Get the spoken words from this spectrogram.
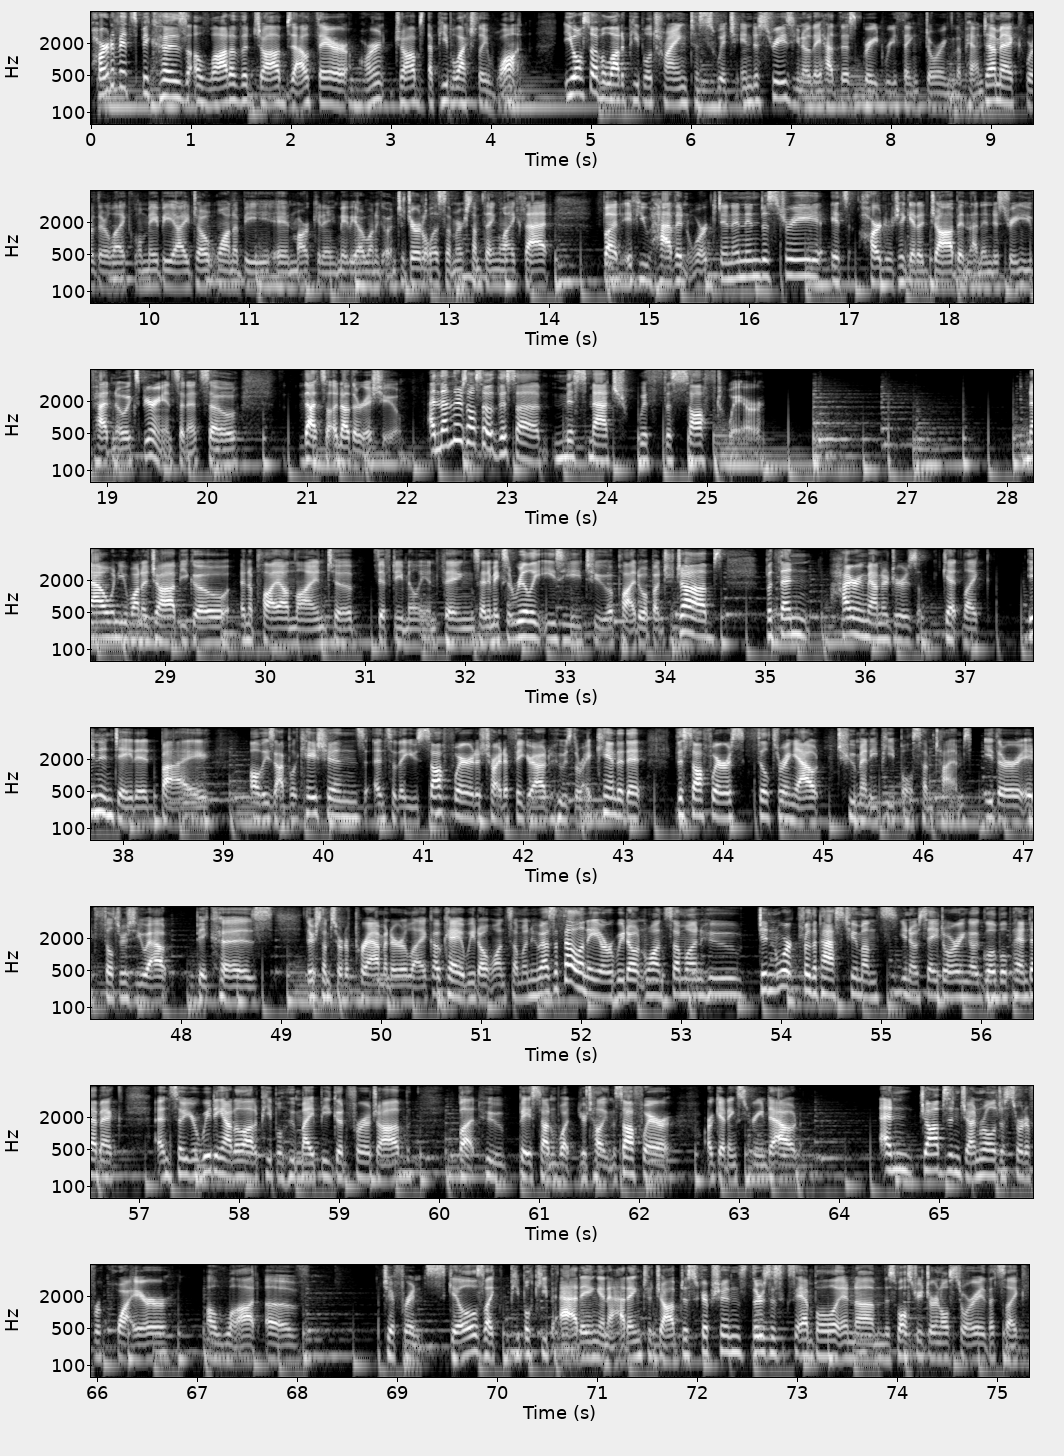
Part of it's because a lot of the jobs out there aren't jobs that people actually want. You also have a lot of people trying to switch industries. You know, they had this great rethink during the pandemic where they're like, well, maybe I don't want to be in marketing. Maybe I want to go into journalism or something like that. But if you haven't worked in an industry, it's harder to get a job in that industry. You've had no experience in it. So that's another issue. And then there's also this uh, mismatch with the software. Now, when you want a job, you go and apply online to 50 million things, and it makes it really easy to apply to a bunch of jobs. But then hiring managers get like inundated by all these applications. And so they use software to try to figure out who's the right candidate. The software is filtering out too many people sometimes. Either it filters you out because there's some sort of parameter like, okay, we don't want someone who has a felony, or we don't want someone who didn't work for the past two months, you know, say during a global pandemic. And so you're weeding out a lot of people who might be good for a job, but who, based on what you're telling the software, are getting screened out. And jobs in general just sort of require a lot of different skills. Like people keep adding and adding to job descriptions. There's this example in um, this Wall Street Journal story that's like,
